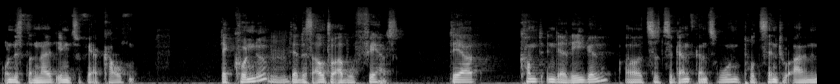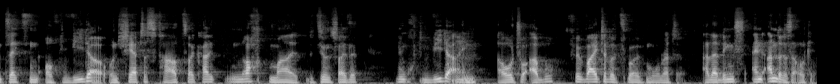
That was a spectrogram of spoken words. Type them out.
und es dann halt eben zu verkaufen. Der Kunde, mhm. der das Auto-Abo fährt, der kommt in der Regel äh, zu, zu ganz, ganz hohen prozentualen Sätzen auch wieder und fährt das Fahrzeug halt nochmal, beziehungsweise bucht wieder mhm. ein Auto-Abo für weitere zwölf Monate. Allerdings ein anderes Auto.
